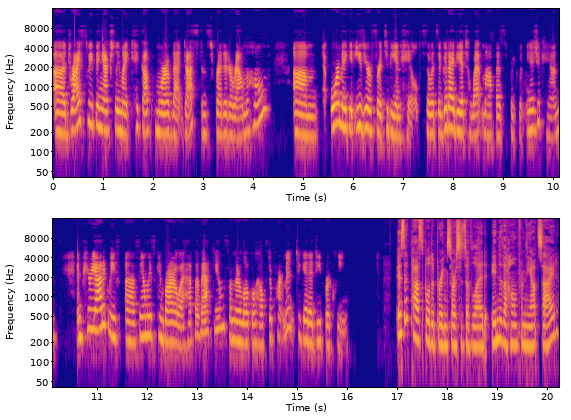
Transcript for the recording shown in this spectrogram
Uh, dry sweeping actually might kick up more of that dust and spread it around the home um, or make it easier for it to be inhaled. So it's a good idea to wet mop as frequently as you can. And periodically, uh, families can borrow a HEPA vacuum from their local health department to get a deeper clean. Is it possible to bring sources of lead into the home from the outside?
